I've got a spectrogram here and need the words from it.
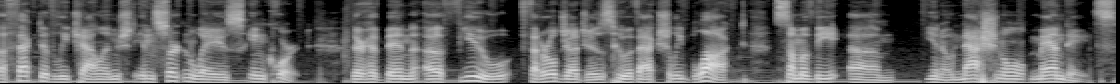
effectively challenged in certain ways in court. There have been a few federal judges who have actually blocked some of the, um, you know, national mandates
